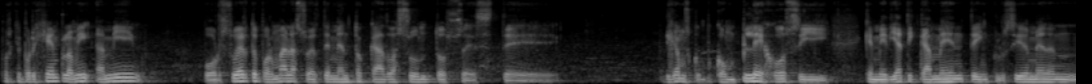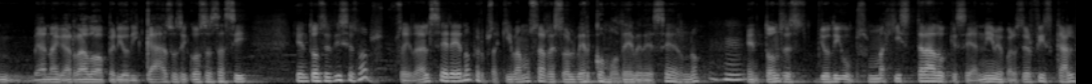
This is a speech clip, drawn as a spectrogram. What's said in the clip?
Porque, por ejemplo, a mí, a mí, por suerte o por mala suerte, me han tocado asuntos este, digamos, complejos y que mediáticamente inclusive me han, me han agarrado a periodicazos y cosas así. Y entonces dices, no, pues será el sereno, pero pues aquí vamos a resolver como debe de ser, ¿no? Uh -huh. Entonces, yo digo, pues un magistrado que se anime para ser fiscal,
